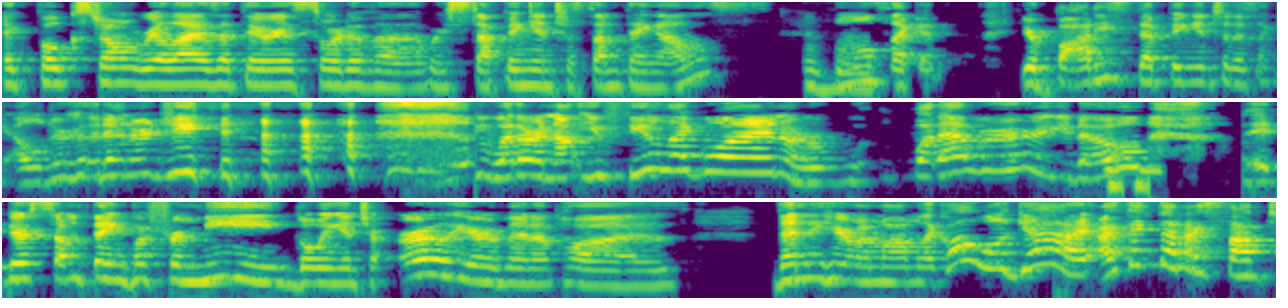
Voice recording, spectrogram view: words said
like folks don't realize that there is sort of a we're stepping into something else mm-hmm. almost like a, your body stepping into this like elderhood energy whether or not you feel like one or whatever you know mm-hmm. it, there's something but for me going into earlier menopause then to hear my mom like, oh well, yeah, I, I, think that I stopped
